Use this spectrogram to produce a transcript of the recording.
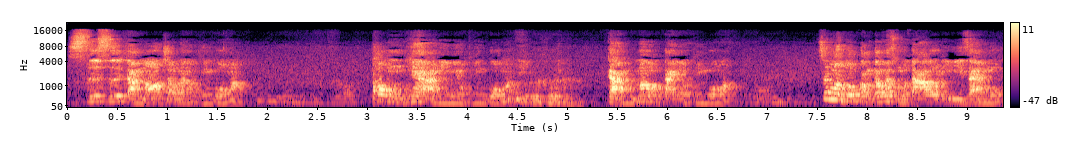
丝丝感冒胶囊有听过吗？痛下你有听过吗？感冒单有听过吗？这么多广告，为什么大家都历历在目？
